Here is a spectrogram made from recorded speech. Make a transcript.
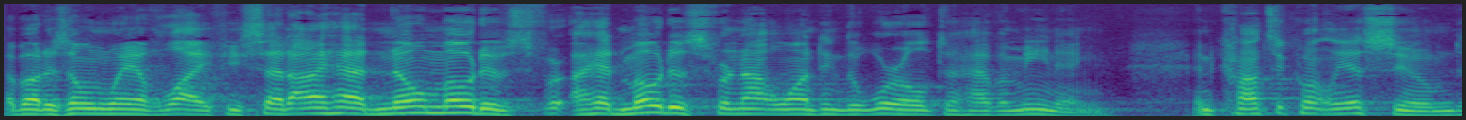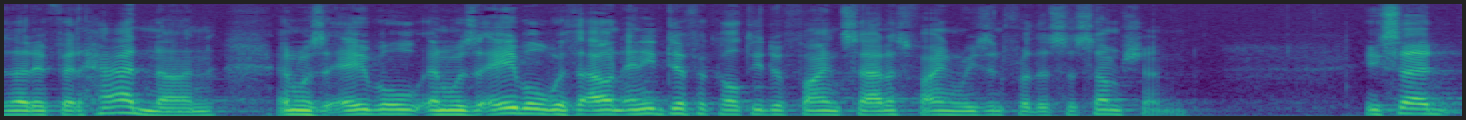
about his own way of life. He said, I had no motives for, I had motives for not wanting the world to have a meaning and consequently assumed that if it had none and was able and was able without any difficulty to find satisfying reason for this assumption he said,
